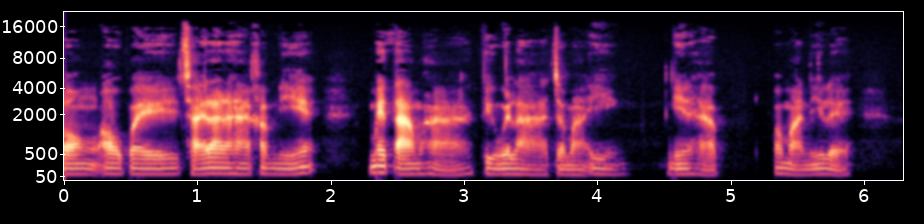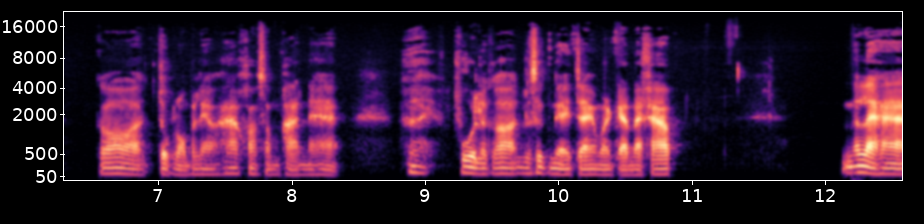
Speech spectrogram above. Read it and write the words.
ลองเอาไปใช้ได้นะฮะคำนี้ ไม่ตามหาถึงเวลาจะมาเองนี่นะครับ ประมาณนี้เลย ก็จบลงไปแล้ว 5 ความสัมพันธ์นะฮะเฮ้ยพูดแล้วก็รู้สึกเหนื่อยใจเหมือนกันนะครับ นั่นแหละฮะ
